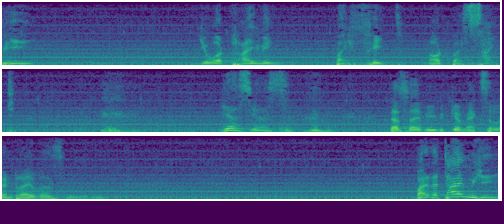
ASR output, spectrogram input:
we you are driving by faith, not by sight. Yes, yes. That's why we became excellent drivers. By the time he,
